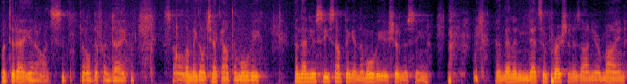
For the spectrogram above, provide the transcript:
but today, you know, it's a little different day. So let me go check out the movie. And then you see something in the movie you shouldn't have seen. and then that impression is on your mind.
